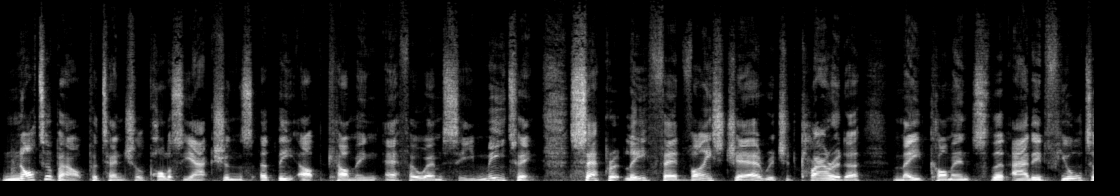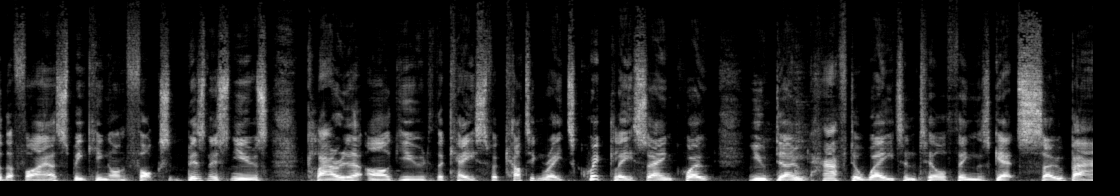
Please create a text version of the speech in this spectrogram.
not about potential policy actions at the upcoming FOMC meeting. Separately, Fed Vice Chair Richard Clarida made comments that added fuel to the fire. Speaking on Fox Business News, Clarida argued the case for cutting rates quickly, saying, quote, you don't have to wait until things get so bad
